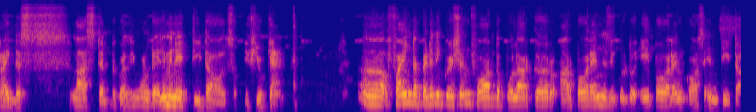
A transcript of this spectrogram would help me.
write this last step because you want to eliminate theta also if you can. Uh, find the pedal equation for the polar curve r power n is equal to a power n cos n theta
